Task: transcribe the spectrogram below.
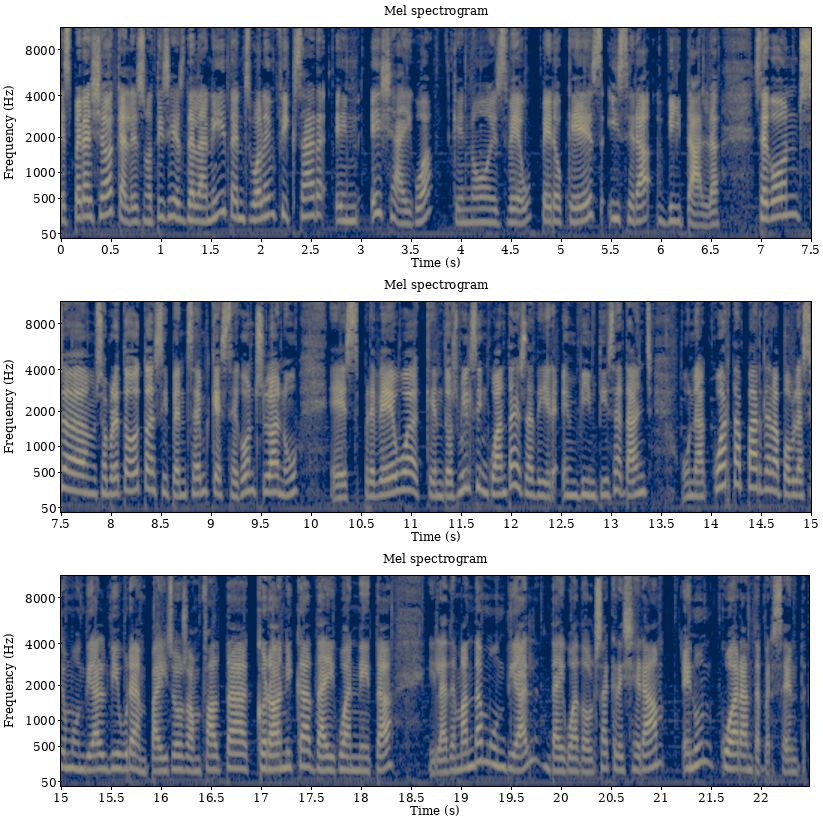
És per això que a les notícies de la nit ens volem fixar en eixa aigua que no es veu, però que és i serà vital. Segons, eh, sobretot, si pensem que segons l'ONU es preveu que en 2050, és a dir, en 27 anys, una quarta part de la població mundial viurà en països amb falta crònica d'aigua neta i la demanda mundial d'aigua dolça creixerà en un 40%.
